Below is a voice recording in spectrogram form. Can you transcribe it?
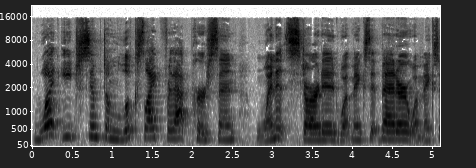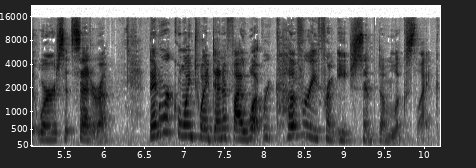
what each symptom looks like for that person, when it started, what makes it better, what makes it worse, etc., then we're going to identify what recovery from each symptom looks like.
